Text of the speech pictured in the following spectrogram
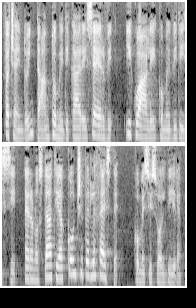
facendo intanto medicare i servi, i quali, come vi dissi, erano stati acconci per le feste, come si suol dire.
